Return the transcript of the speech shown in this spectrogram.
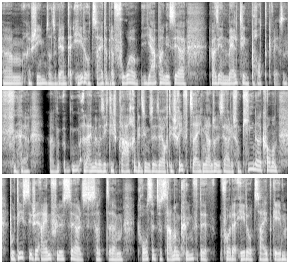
Ähm, Regimes, also während der Edo-Zeit, aber davor, Japan ist ja quasi ein Melting Pot gewesen. Allein wenn man sich die Sprache beziehungsweise auch die Schriftzeichen anschaut, ist ja alles von China gekommen. Buddhistische Einflüsse, also es hat ähm, große Zusammenkünfte vor der Edo-Zeit gegeben,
